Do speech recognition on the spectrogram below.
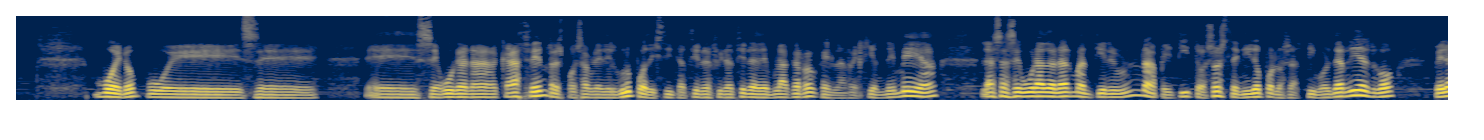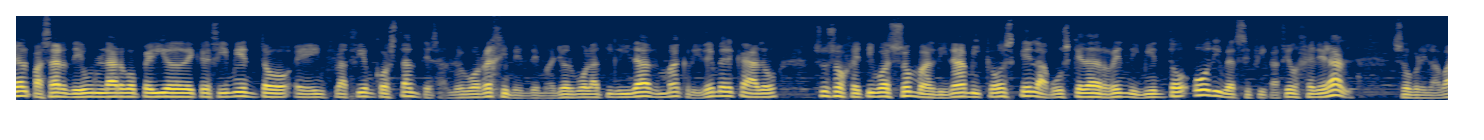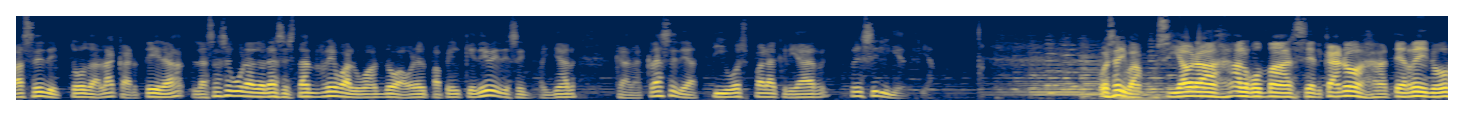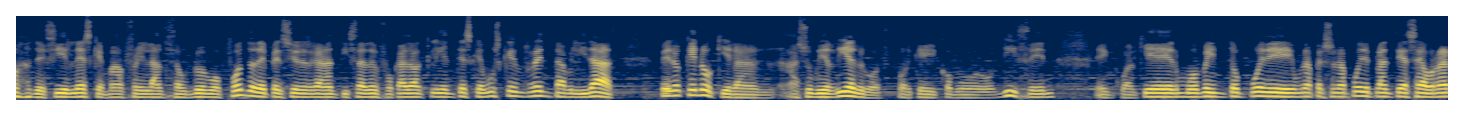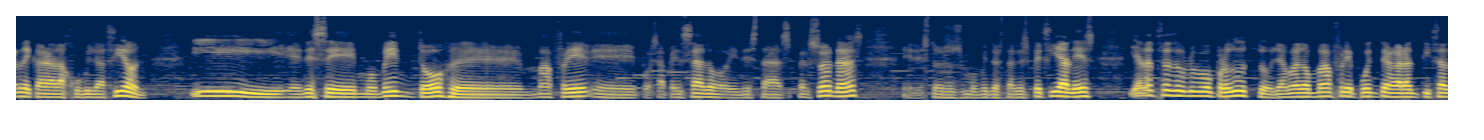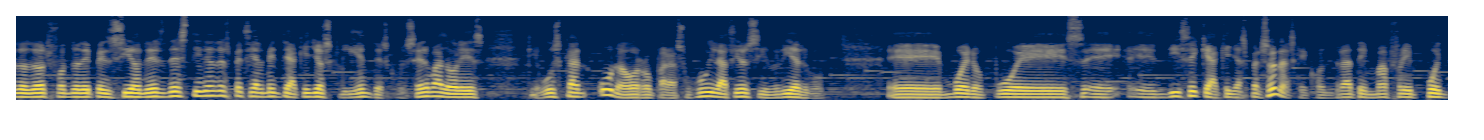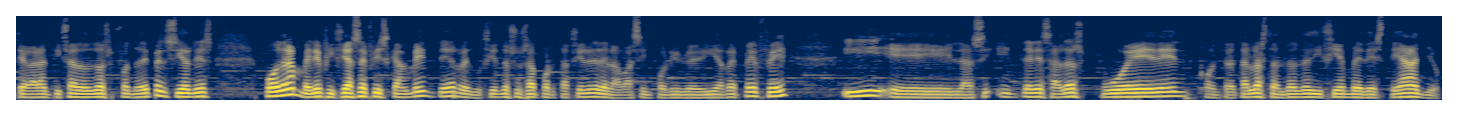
Bueno, pues eh, eh, según Ana Krasen, responsable del grupo de instituciones financieras de BlackRock en la región de MEA, las aseguradoras mantienen un apetito sostenido por los activos de riesgo, pero al pasar de un largo periodo de crecimiento e inflación constantes al nuevo régimen de mayor volatilidad macro y de mercado, sus objetivos son más dinámicos que la búsqueda de rendimiento o diversificación general. Sobre la base de toda la cartera, las aseguradoras están revaluando ahora el papel que debe desempeñar cada clase de activos para crear resiliencia. Pues ahí vamos. Y ahora algo más cercano a terreno, decirles que Mafre lanza un nuevo fondo de pensiones garantizado enfocado a clientes que busquen rentabilidad, pero que no quieran asumir riesgos, porque como dicen, en cualquier momento puede una persona puede plantearse ahorrar de cara a la jubilación. Y en ese momento eh, Mafre eh, pues ha pensado en estas personas, en estos momentos tan especiales y ha lanzado un nuevo producto llamado Mafre Puente Garantizado 2 Fondo de Pensiones destinado especialmente a aquellos clientes conservadores que buscan un ahorro para su jubilación sin riesgo. Eh, bueno, pues eh, eh, dice que aquellas personas que contraten Mafre Puente Garantizado 2 Fondo de Pensiones podrán beneficiarse fiscalmente reduciendo sus aportaciones de la base imponible de IRPF y los interesados pueden contratarlo hasta el 2 de diciembre de este año.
